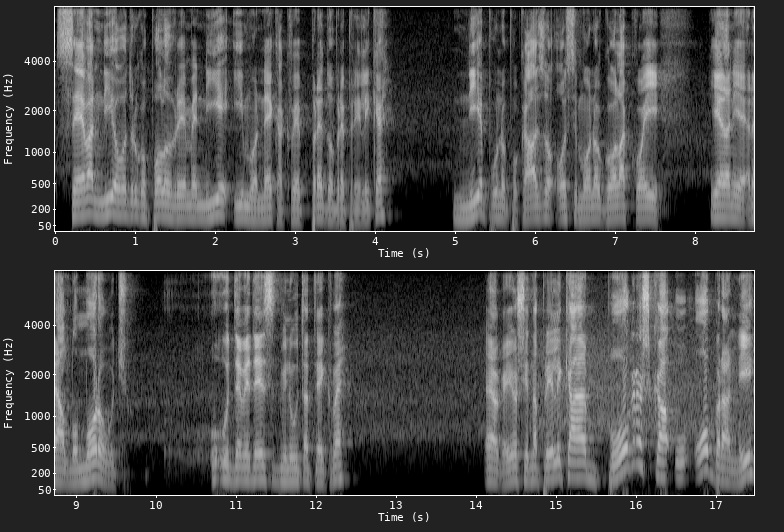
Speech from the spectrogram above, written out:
Sevan nije ovo drugo polovrijeme, nije imao nekakve predobre prilike. Nije puno pokazao, osim onog gola koji jedan je realno morao u 90 minuta tekme. Evo ga, još jedna prilika. Pogreška u obrani.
